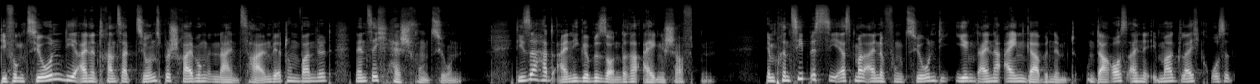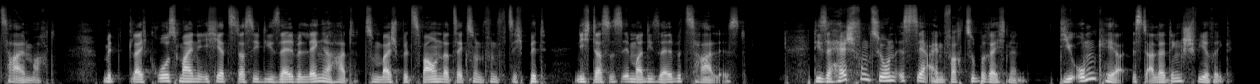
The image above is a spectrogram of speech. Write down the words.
Die Funktion, die eine Transaktionsbeschreibung in einen Zahlenwert umwandelt, nennt sich Hash-Funktion. Diese hat einige besondere Eigenschaften. Im Prinzip ist sie erstmal eine Funktion, die irgendeine Eingabe nimmt und daraus eine immer gleich große Zahl macht. Mit gleich groß meine ich jetzt, dass sie dieselbe Länge hat, zum Beispiel 256 Bit, nicht dass es immer dieselbe Zahl ist. Diese Hash-Funktion ist sehr einfach zu berechnen. Die Umkehr ist allerdings schwierig.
